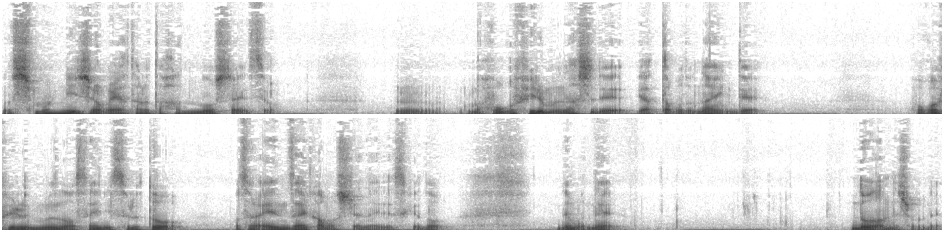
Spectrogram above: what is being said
指紋認証がやたらと反応しないんですよ。うん。まあ、保護フィルムなしでやったことないんで、保護フィルムのせいにすると、それは冤罪かもしれないですけど、でもね、どうなんでしょうね。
